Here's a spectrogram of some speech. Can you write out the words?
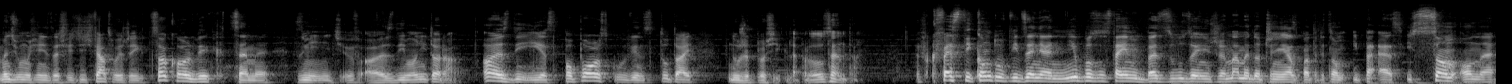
będziemy musieli zaświecić światło, jeżeli cokolwiek chcemy zmienić w OSD monitora. OSD jest po polsku, więc tutaj duży plusik dla producenta. W kwestii kątów widzenia nie pozostajemy bez złudzeń, że mamy do czynienia z matrycą IPS i są one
